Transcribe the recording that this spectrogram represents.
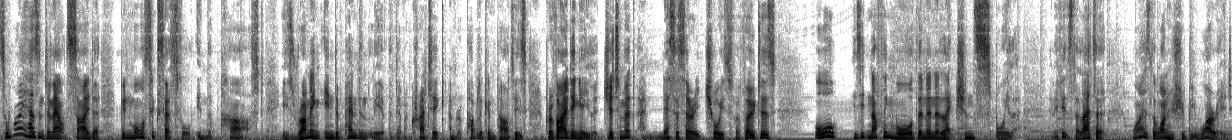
So, why hasn't an outsider been more successful in the past? Is running independently of the Democratic and Republican parties providing a legitimate and necessary choice for voters? Or is it nothing more than an election spoiler? And if it's the latter, why is the one who should be worried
